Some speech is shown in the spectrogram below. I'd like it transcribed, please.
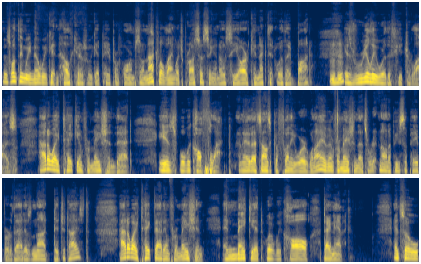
There's one thing we know we get in healthcare is we get paper forms. So natural language processing and OCR connected with a bot mm-hmm. is really where the future lies. How do I take information that is what we call flat? And that sounds like a funny word. When I have information that's written on a piece of paper that is not digitized, how do I take that information and make it what we call dynamic? And so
